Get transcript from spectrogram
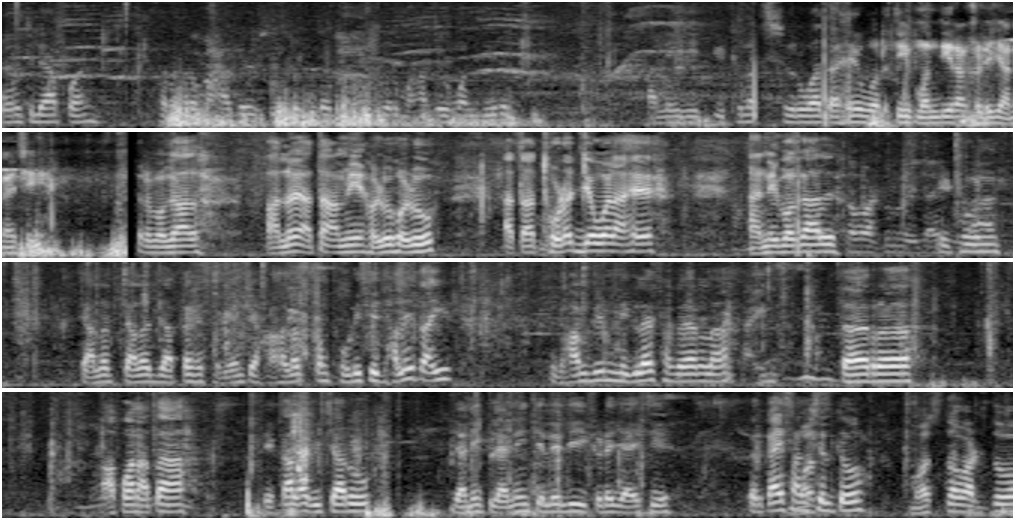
पोहोचले आपण. खरं तर महादेव दिंडीश्वर महादेव मंदिर. आणि इथूनच सुरुवात आहे वरती मंदिराकडे जाण्याची. तर बघाल आलो आहे आता आम्ही हळूहळू. आता थोडंच जवळ आहे. आणि बघाल इथून चालत चालत जाताना सगळ्यांची. हालत पण थोडीशी झाली ताईट घाम बिम निघलाय सगळ्यांना. तर आपण आता एकाला विचारू. ज्यांनी प्लॅनिंग केलेली इकडे जायची. तर काय सांगशील तो? मस्त वाटतो.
